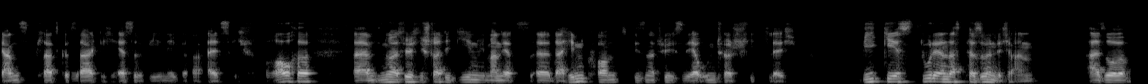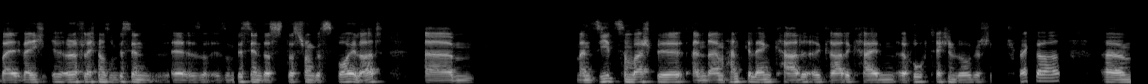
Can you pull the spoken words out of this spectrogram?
ganz platt gesagt, ich esse weniger, als ich brauche. Ähm, nur natürlich die Strategien, wie man jetzt äh, dahin kommt, die sind natürlich sehr unterschiedlich. Wie gehst du denn das persönlich an? Also, weil, weil ich, oder vielleicht mal so ein bisschen, äh, so, so, ein bisschen das, das schon gespoilert. Ähm, man sieht zum Beispiel an deinem Handgelenk gerade, äh, gerade keinen äh, hochtechnologischen Tracker, ähm,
